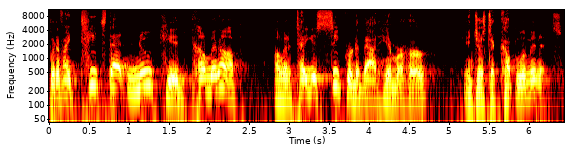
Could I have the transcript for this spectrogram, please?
But if I teach that new kid coming up, I'm going to tell you a secret about him or her in just a couple of minutes.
